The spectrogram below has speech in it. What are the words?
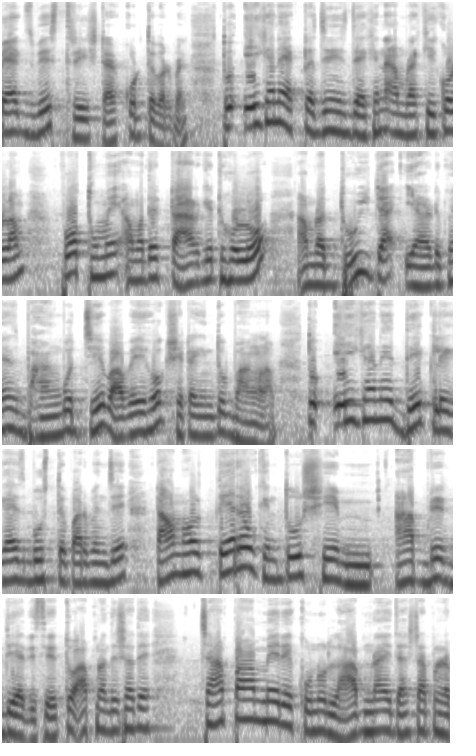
max base three star করতে পারবেন। তো এইখানে একটা জিনিস দেখেন, আমরা কি করলাম? প্রথমে আমাদের টার্গেট হলো, আমরা দুইটা এয়ার ডিফেন্স ভাঙবো যেভাবেই হোক, সেটা কিন্তু ভাঙলাম। তো এইখানে দেখলে গাইজ বুঝতে পারবেন যে টাউন হল তেরো কিন্তু সে আপডেট দিয়ে দিছে। তো আপনাদের সাথে চাপা মেরে কোনো লাভ নাই জাস্ট আপনারা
